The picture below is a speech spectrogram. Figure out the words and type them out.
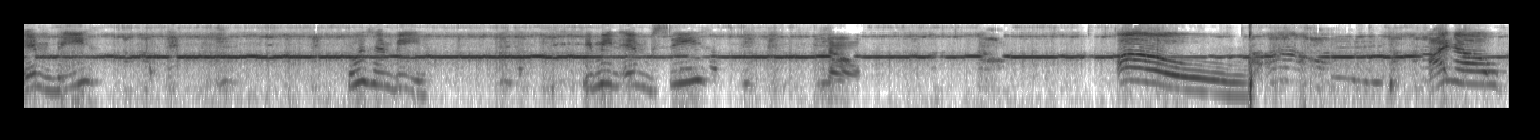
MB? Who is MB? You mean MC? No. Oh! I know.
